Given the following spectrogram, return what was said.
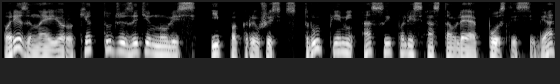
Порезы на ее руке тут же затянулись и, покрывшись струпьями, осыпались, оставляя после себя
